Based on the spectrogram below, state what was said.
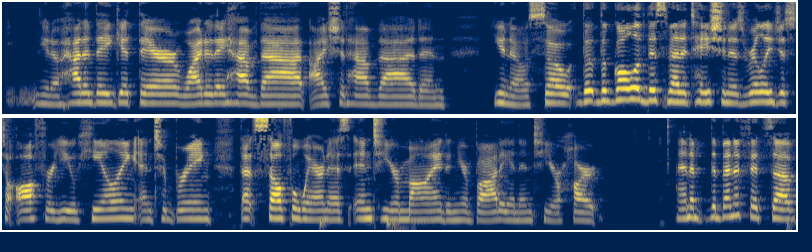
you know, how did they get there? Why do they have that? I should have that and you know, so the the goal of this meditation is really just to offer you healing and to bring that self-awareness into your mind and your body and into your heart. And the benefits of,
